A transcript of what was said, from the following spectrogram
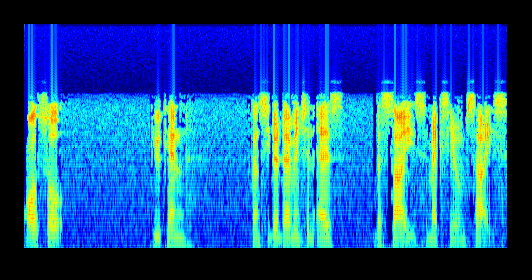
also you can consider dimension as the size maximum size.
